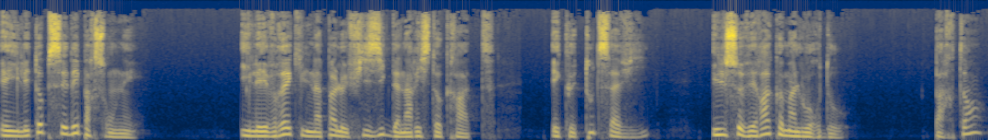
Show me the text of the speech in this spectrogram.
et il est obsédé par son nez. Il est vrai qu'il n'a pas le physique d'un aristocrate, et que toute sa vie, il se verra comme un lourdeau. Partant,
